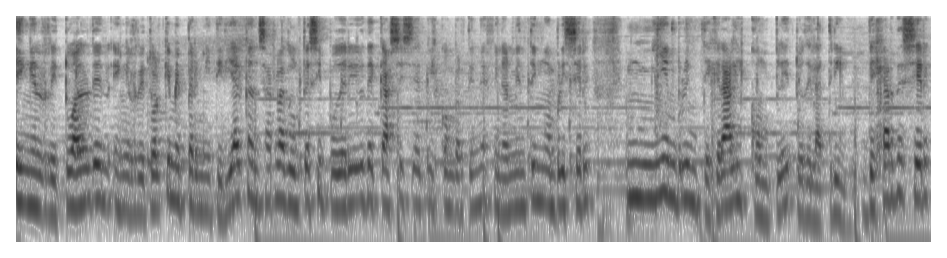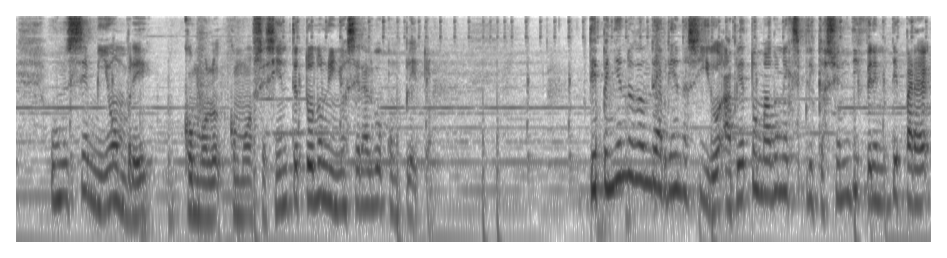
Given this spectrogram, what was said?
en el, ritual en el ritual que me permitiría alcanzar la adultez y poder ir de casa y, y convertirme finalmente en hombre y ser un miembro integral y completo de la tribu. Dejar de ser un semi-hombre, como, como se siente todo niño, a ser algo completo. Dependiendo de dónde habría nacido, habría tomado una explicación diferente para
